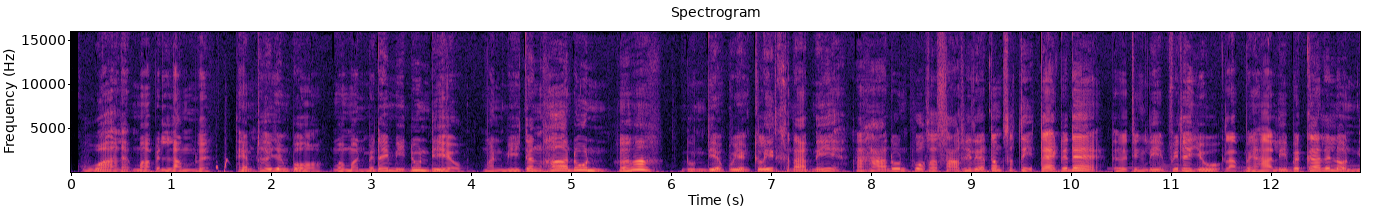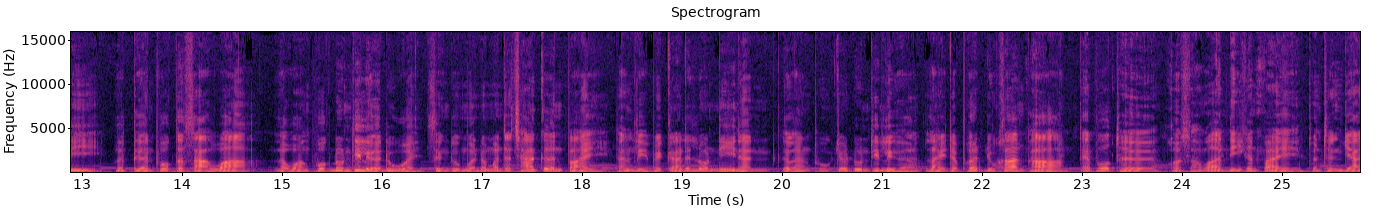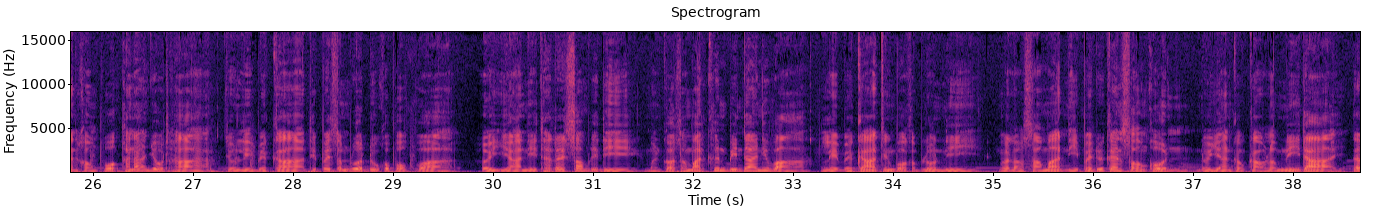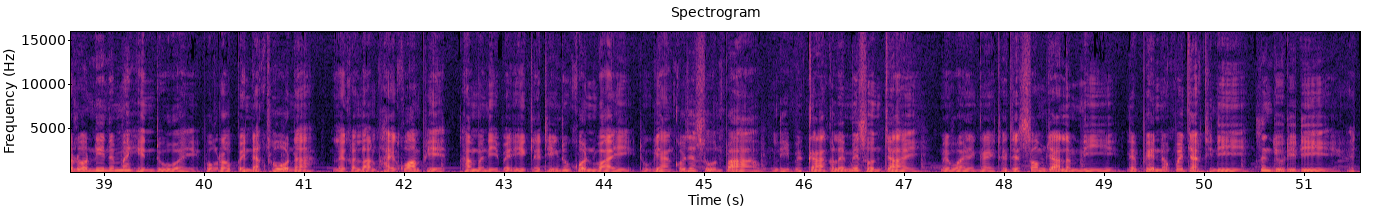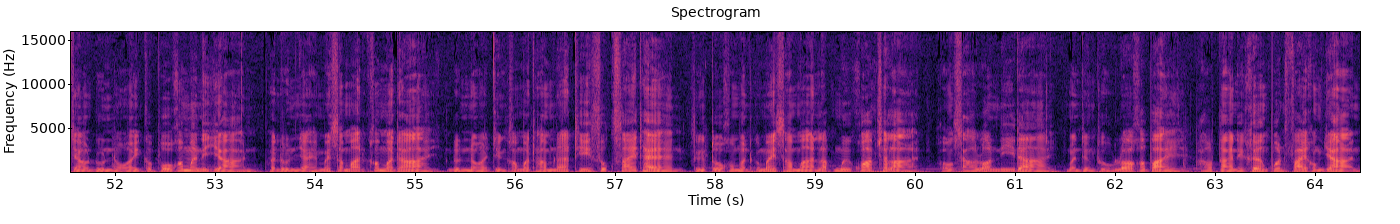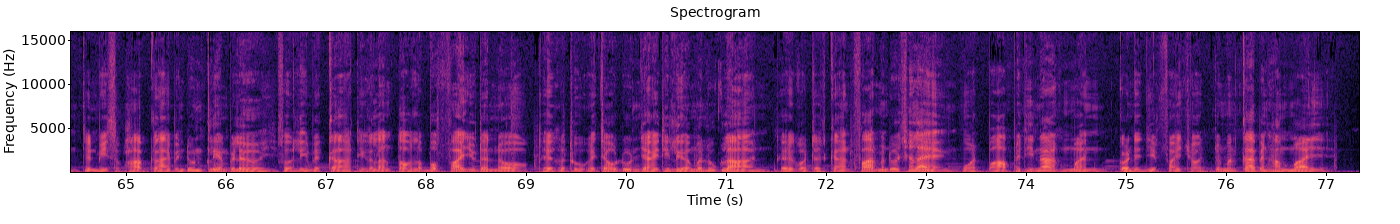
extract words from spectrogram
กูว่าแล้วมาเป็นลำเลย แถมเธอยังบอกว่ามันไม่ได้มีดุนเดียว มันมีตั้งห้าดุนฮะ ดุนเดียวกูยังกรี๊ดขนาดนี้ถ้าหาดุนพวกสาวๆที่เหลือต้องสติแตกแน่ๆเธอจึงรีบวิทยุกลับไปหารีเบคก้าและหลอนนีเพื่อเตือนพวกสาวว่าระวังพวกดุนที่เหลือด้วย ซึ่งดูเหมือนว่ามันจะช้าเกินไปทั้งรีเบคก้าและหลนนี่นั้นกำลังถูกเจ้าดุนที่เหลือไล่ตะเพิดอยู่ข้างทาง แต่พวกเธอก็สามารถหนีกันไป จนถึงยานของพวกคณะโยธา จนรีเบคก้าที่ไปสำรวจดูก็พบว่า เฮ้ยยานี้ถ้าได้ซ่อมดีๆ มันก็สามารถขึ้นบินได้นี่หว่า เลเบกาจึงบอกกับโรนนี่ว่าเราสามารถหนีไปด้วยกันสองคน โดยยานเก่าๆลำนี้ได้ แต่โรนนี่นั้นไม่เห็นด้วย พวกเราเป็นนักโทษนะ และกำลังไถ่ความผิดถ้ามันหนีไปอีกและทิ้งทุกคนไว้ ทุกอย่างก็จะสูญเปล่าลีเบกาก็เลยไม่สนใจ ไม่ว่ายังไงเธอจะซ่อมยานลำนี้ และเพ่นออกไปจากที่นี่ ซึ่งอยู่ดีๆไอ้เจ้าดุนน้อยก็โผล่เข้ามาในยานพดุนใหญ่ไม่สามารถเข้ามาได้ ดุนน้อยจึงเข้ามาทำหน้าที่ซุกซ้ายแทน ซึ่งตัวของมันก็ไม่สามารถรับมือความฉลาดของสาวลอนนี่ได้ มันจึงถูกล่อเข้าไป เผาตายในเครื่องพ่นไฟของยาน จนมีสภาพกลายเป็นดุนเกลียมไปเลย ส่วนลีเบกาที่กำลังต่อระบบไฟอยู่ด้านนอก เธอก็ถูกไอ้เจ้าดุนใหญ่ที่เหลือมาลุกลาน เธอก็จัดการฟาดมันด้วยแฉลงหวดป๊าบไปที่หน้าของมัน ก่อนจะหยิบไฟช็อตจนมันกลายเป็นหำไหม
